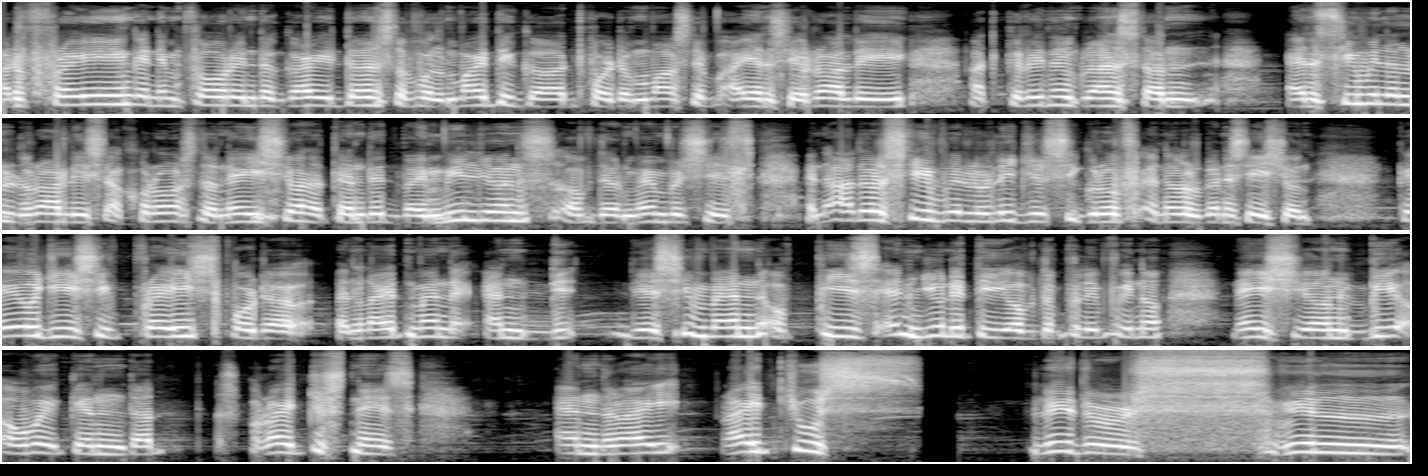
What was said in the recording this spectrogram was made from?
are praying and imploring the guidance of Almighty God for the massive INC rally at Quirino Grandstand and similar rallies across the nation attended by millions of their memberships and other civil religious groups and organizations. KOGC prays for the enlightenment and the cement of peace and unity of the Filipino nation be awakened that righteousness and right, righteous leaders will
